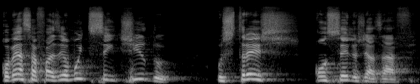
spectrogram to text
começa a fazer muito sentido os três conselhos de Asaf.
